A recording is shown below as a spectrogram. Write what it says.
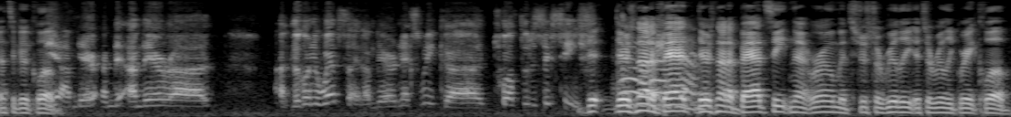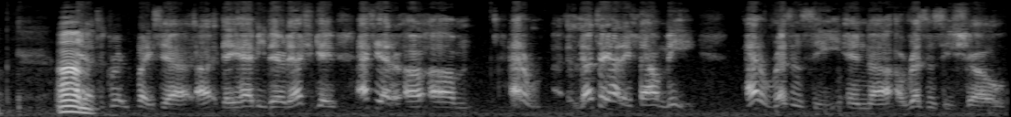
That's a good club. Yeah, I'm there. I'm there. I'm there uh, look on the website. I'm there next week, uh, 12th through the 16th. Th- There's Oh, not a bad. awesome. There's not a bad seat in that room. It's just a really. It's a really great club. Um, yeah, it's a great place. Yeah, uh, they had me there. They actually gave. Actually had a. Uh, um, had a. I'll tell you how they found me. I had a residency in uh, a residency show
